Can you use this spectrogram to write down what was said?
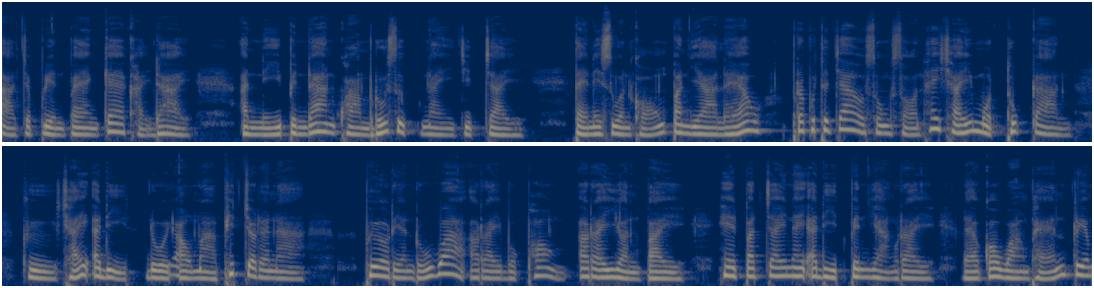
อาจจะเปลี่ยนแปลงแก้ไขได้ อันนี้เป็นด้านความรู้สึกในจิตใจ แต่ในส่วนของปัญญาแล้ว ระพุทธเจ้าทรงสอนให้ใช้หมดทุกการ คือใช้อดีตโดยเอามาพิจารณา เพื่อเรียนรู้ว่าอะไรบกพร่อง อะไรหย่อนไป เหตุปัจจัยในอดีตเป็นอย่างไร แล้วก็วางแผนเตรียม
